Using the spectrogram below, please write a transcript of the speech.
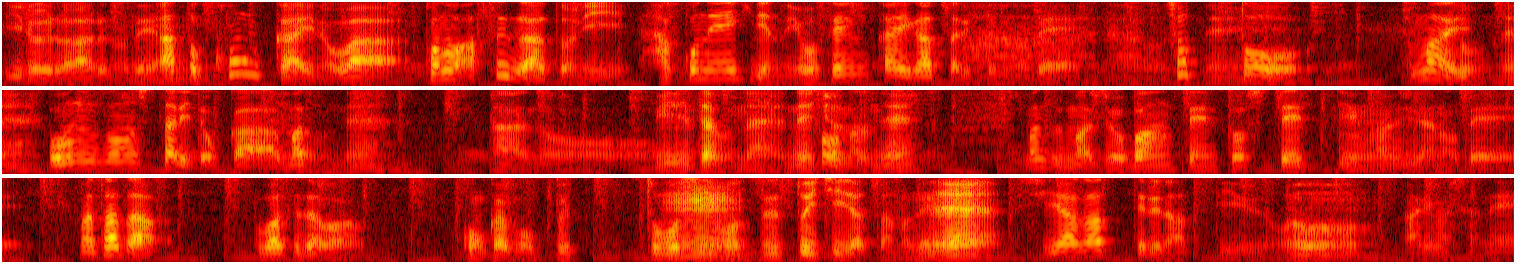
いろいろあるので。あと今回のはこのすぐ後に箱根駅伝の予選会があったりするのでちょっとまあ、そうね。温存したりとか、まそうね。あ、あの見せたくないよねちょっとねまずま序盤戦としてっていう感じなので、まあ、ただ早稲田は今回もぶっ通しにもうずっと1位だったので、ね。仕上がってるなっていうのうん。がありましたね。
